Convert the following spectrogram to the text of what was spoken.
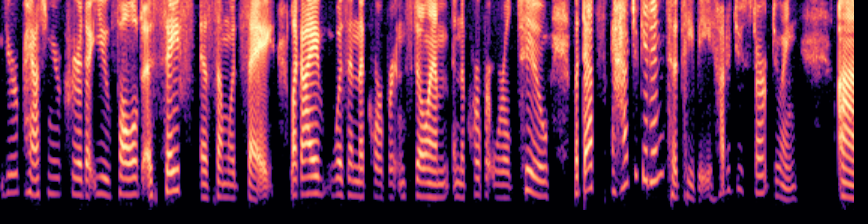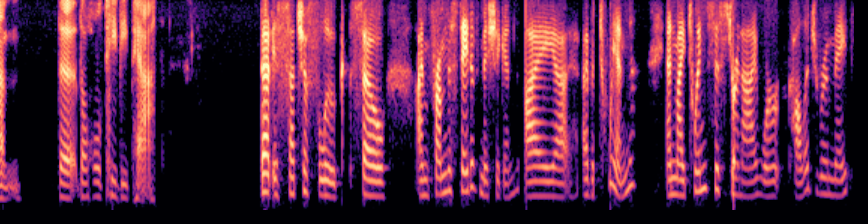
your past and your career that you followed a safe, as some would say. Like I was in the corporate and still am in the corporate world too. But that's how'd you get into TV? How did you start doing um, the the whole TV path? That is such a fluke. So I'm from the state of Michigan. I, uh, I have a twin, and my twin sister and I were college roommates.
